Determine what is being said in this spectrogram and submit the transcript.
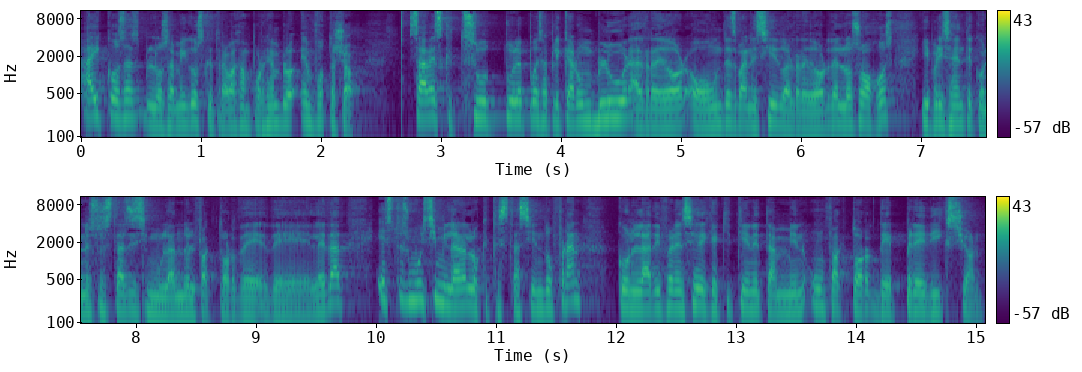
Hay cosas, los amigos que trabajan, por ejemplo, en Photoshop, sabes que tú, le puedes aplicar un blur alrededor o un desvanecido alrededor de los ojos y precisamente con eso estás disimulando el factor de, la edad. Esto es muy similar a lo que te está haciendo Fran, con la diferencia de que aquí tiene también un factor de predicción.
